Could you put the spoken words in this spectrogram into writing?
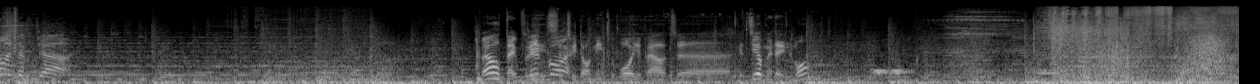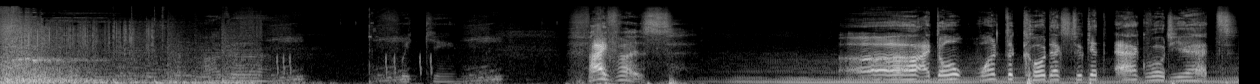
Hunt him down. Well, thankfully, since we don't need to worry about uh, concealment anymore. Mother freaking Vipers! Uh, I don't want the codex to get aggroed yet.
